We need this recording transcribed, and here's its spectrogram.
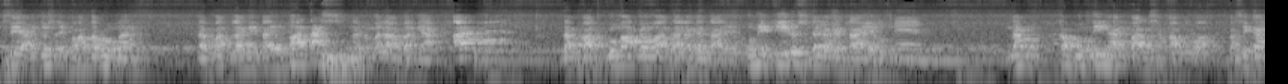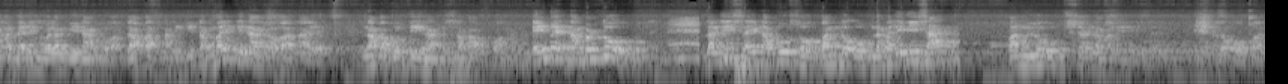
Kasi ang Diyos ay makatarungan, dapat lagi tayong patas na lumalaban nga. At dapat gumagawa talaga tayo, kumikilos talaga tayo Amen. Ng kabutihan para sa kapwa. Kasi nga madaling walang ginagawa. Dapat nakikita may ginagawa tayo na kabutihan sa kapwa. Amen. Number two, Amen. dalisay na puso, panloob na kalinisan. Panloob siya ng kalinisan. Looban.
